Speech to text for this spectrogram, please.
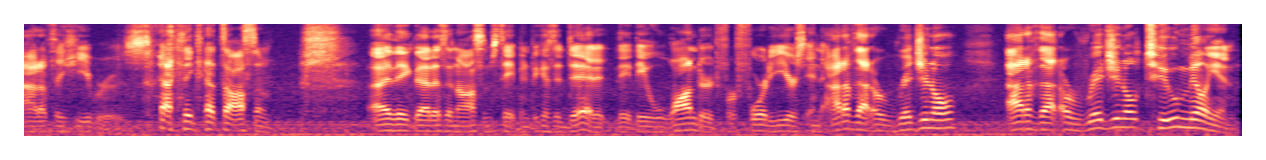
out of the Hebrews. I think that's awesome. I think that is an awesome statement because it did. They, they wandered for 40 years. And out of that original out of that original 2 million,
